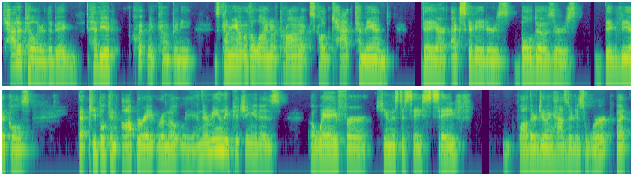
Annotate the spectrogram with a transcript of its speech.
Caterpillar, the big heavy equipment company, is coming out with a line of products called Cat Command. They are excavators, bulldozers, big vehicles that people can operate remotely. And they're mainly pitching it as a way for humans to stay safe while they're doing hazardous work. But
